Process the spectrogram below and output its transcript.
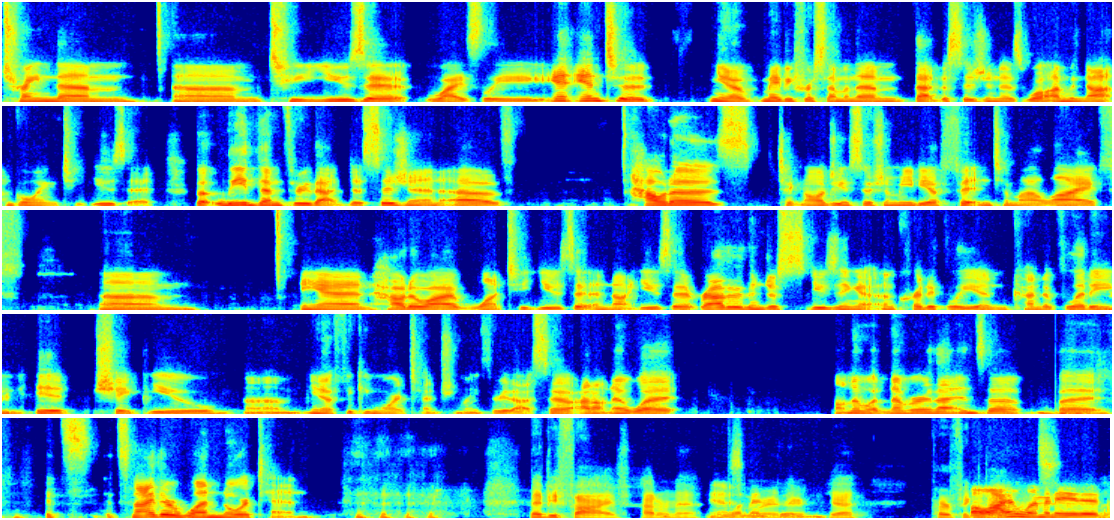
train them um, to use it wisely and, and to you know maybe for some of them that decision is well i'm not going to use it but lead them through that decision of how does technology and social media fit into my life um, and how do I want to use it and not use it rather than just using it uncritically and kind of letting it shape you, um, you know, thinking more intentionally through that. So I don't know what, I don't know what number that ends up, but it's, it's neither one nor 10. Maybe five. I don't know. Yeah. Somewhere in there. Yeah. Perfect. Oh, balance. I eliminated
